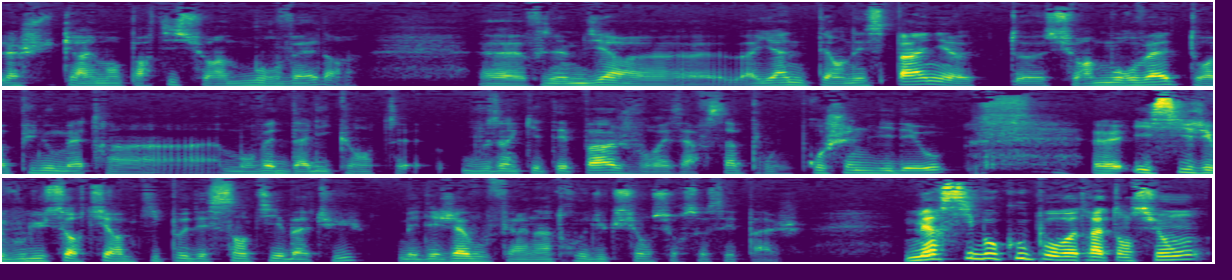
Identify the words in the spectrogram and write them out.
Là, je suis carrément parti sur un mourvèdre. Euh, vous allez me dire, euh, bah, Yann, tu es en Espagne, sur un Mourvèdre, tu aurais pu nous mettre un, un Mourvèdre d'Alicante. Vous inquiétez pas, je vous réserve ça pour une prochaine vidéo. Euh, ici, j'ai voulu sortir un petit peu des sentiers battus, mais déjà vous faire une introduction sur ce cépage. Merci beaucoup pour votre attention.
